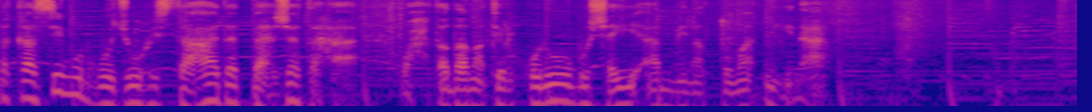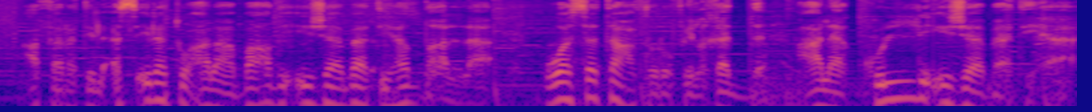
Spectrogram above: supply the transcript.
تقاسيم الوجوه استعادت بهجتها. واحتضنت القلوب شيئا من الطمأنينة. عثرت الأسئلة على بعض إجاباتها الضالة وستعثر في الغد على كل إجاباتها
